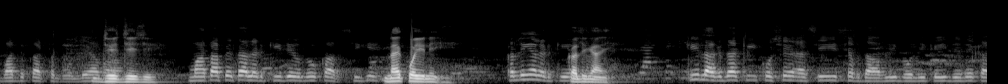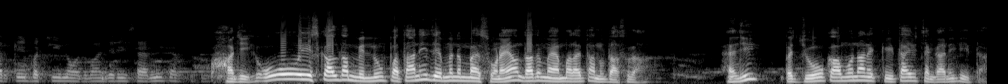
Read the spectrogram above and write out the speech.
ਵੱਧ ਘੱਟ ਬੋਲਿਆ ਜੀ। ਜੀ ਜੀ। ਮਾਤਾ ਪਿਤਾ ਲੜਕੀ ਦੇ ਉਦੋਂ ਘਰ ਸੀਗੇ? ਨਹੀਂ ਕੋਈ ਨਹੀਂ। ਕੱਲੀਆਂ ਲੜਕੀਆਂ? ਕਲੀਆਂ ਹੀ। ਕੀ ਲੱਗਦਾ ਕਿ ਕੁਝ ਐਸੀ ਸ਼ਬਦਾਵਲੀ ਬੋਲੀ ਗਈ ਜਿਹਦੇ ਕਰਕੇ ਬੱਚੀ ਨੌਜਵਾਨ ਜਿਹੜੀ ਸਹਿਣ ਨਹੀਂ ਕਰ ਸਕੀ? ਹਾਂਜੀ ਉਹ ਇਸ ਗੱਲ ਦਾ ਮੈਨੂੰ ਪਤਾ ਨਹੀਂ। ਜੇ ਮੈਨੂੰ ਮੈਂ ਸੁਣਿਆ ਹੁੰਦਾ ਤਾਂ ਮੈਂ ਮਹਾਰਾਜ ਤੁਹਾਨੂੰ ਦੱਸਦਾ। ਹਾਂਜੀ ਪਰ ਜੋ ਕੰਮ ਉਹਨਾਂ ਨੇ ਕੀਤਾ ਇਹ ਚੰਗਾ ਨਹੀਂ ਕੀਤਾ।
